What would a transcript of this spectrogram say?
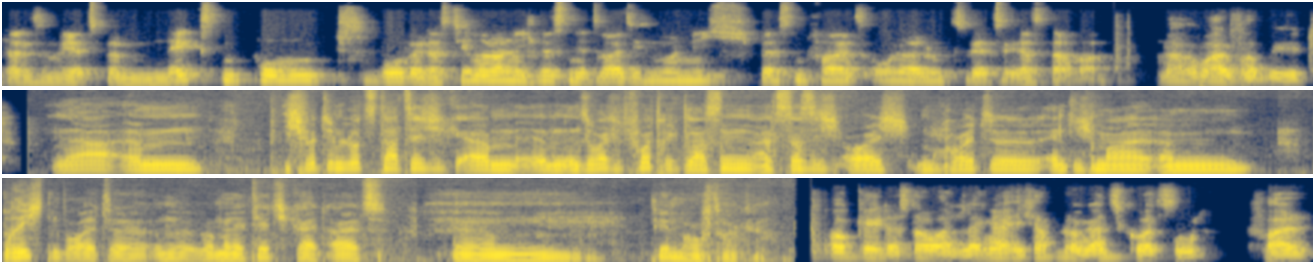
Dann sind wir jetzt beim nächsten Punkt, wo wir das Thema noch nicht wissen. Jetzt weiß ich nur nicht, bestenfalls, oder Lutz, wer zuerst da war. Nach dem Alphabet. Ja, ähm, ich würde dem Lutz tatsächlich ähm, insoweit den Vortrag lassen, als dass ich euch heute endlich mal ähm, berichten wollte über meine Tätigkeit als ähm, Themenbeauftragter. Okay, das dauert länger. Ich habe nur einen ganz kurzen Fall.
